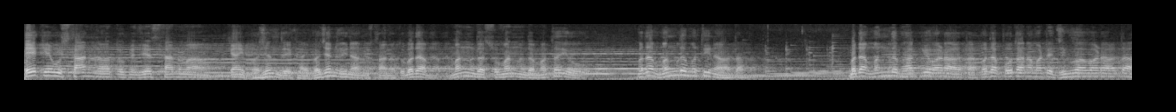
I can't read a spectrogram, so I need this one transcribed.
એક એવું સ્થાન ન હતું કે જે સ્થાનમાં ક્યાંય ભજન દેખાય. ભજન વિનાનું સ્થાન હતું. બધા મંદ સુમંદ મતયો. બધા મંદ મતીના હતા. બધા મંદ ભાગ્યવાળા હતા, બધા પોતાના માટે જીવવા વાળા હતા.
